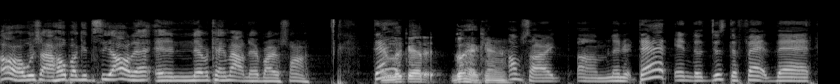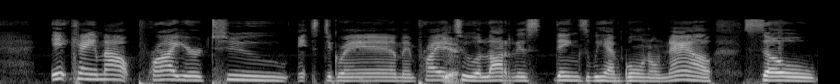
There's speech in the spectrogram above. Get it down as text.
oh, I wish, I hope I get to see all that and never came out and everybody was fine. That, And look at it. Go ahead, Karen. I'm sorry, um, Leonard. That and the, just the fact that it came out prior to Instagram and prior Yeah. to a lot of these things we have going on now. So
